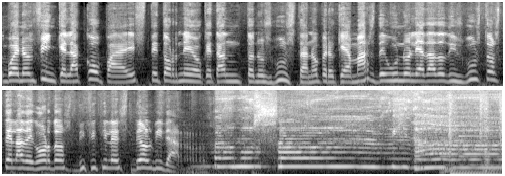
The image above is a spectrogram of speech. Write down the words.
Bueno, en fin, que la Copa, este torneo que tanto nos gusta, ¿no? Pero que a más de uno le ha dado disgustos, tela de gordos difíciles de olvidar. Vamos a olvidar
